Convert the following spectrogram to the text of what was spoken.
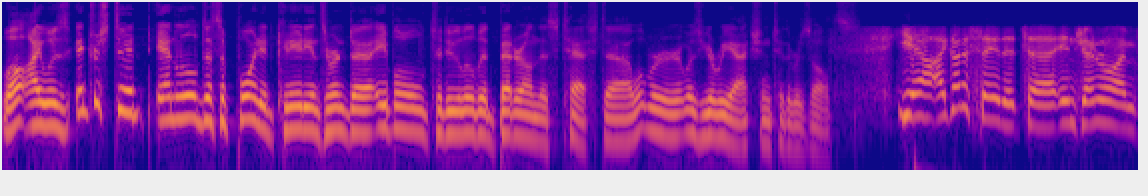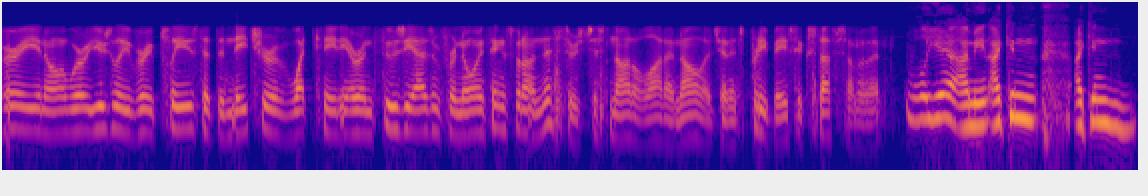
Well, I was interested and a little disappointed Canadians weren't uh, able to do a little bit better on this test. Uh, what were what was your reaction to the results? Yeah, I got to say that uh, in general, I'm very, you know, we're usually very pleased at the nature of what Canadian or enthusiasm for knowing things, but on this, there's just not a lot of knowledge, and it's pretty basic stuff. Some of it. Well, yeah, I mean, I can, I can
